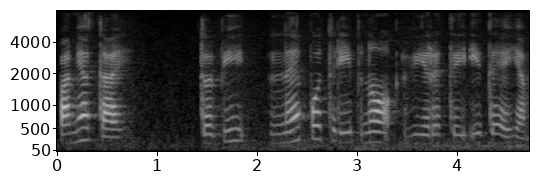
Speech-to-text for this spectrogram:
Пам'ятай, тобі не потрібно вірити ідеям,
